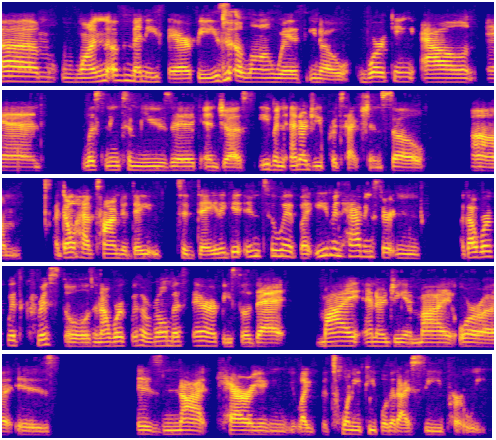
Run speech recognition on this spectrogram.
Um, one of many therapies, along with, you know, working out and listening to music and just even energy protection. So, um, I don't have time today today to get into it, but even having certain like I work with crystals and I work with aromatherapy so that my energy and my aura is is not carrying like the 20 people that I see per week.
